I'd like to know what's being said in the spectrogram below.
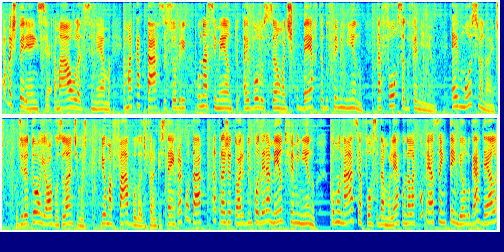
é uma experiência, é uma aula de cinema, é uma catarse sobre o nascimento, a evolução, a descoberta do feminino, da força do feminino é emocionante. O diretor Yorgos Lanthimos criou uma fábula de Frankenstein para contar a trajetória do empoderamento feminino, como nasce a força da mulher quando ela começa a entender o lugar dela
